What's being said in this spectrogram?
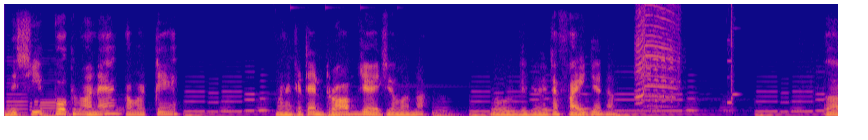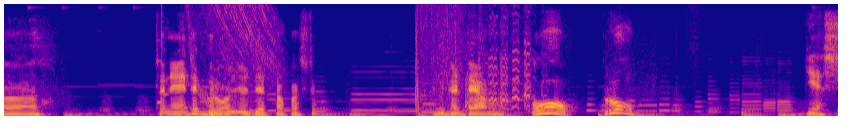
ఇది షీప్ పోకేమానే కాబట్టి మనకైతే డ్రాప్ చేయొచ్చు ఏమన్నా నేనైతే ఫైట్ చేద్దాం. ఆ, సో నేనైతే గ్రోల్ యూజ్ చేస్తా ఫస్ట్ ఎందుకంటే um, ఓ బ్రో ఎస్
